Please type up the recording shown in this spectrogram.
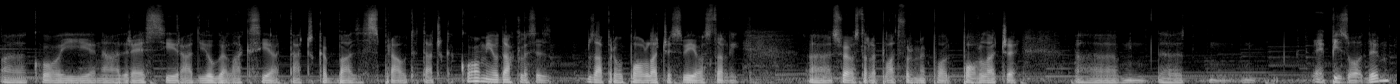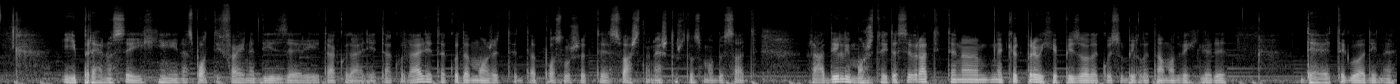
a, koji je na adresi radiogalaksija.buzzsprout.com i odakle se zapravo povlače svi ostali a, sve ostale platforme po, povlače e, m, epizode i prenose ih i na Spotify, na Deezer i tako dalje i tako dalje, tako da možete da poslušate svašta nešto što smo do sad radili, možete i da se vratite na neke od prvih epizoda koje su bile tamo 2009. godine,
